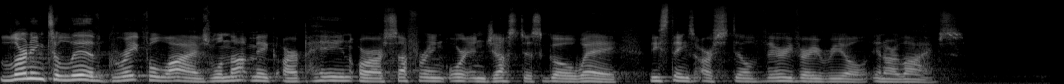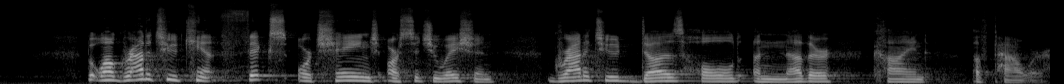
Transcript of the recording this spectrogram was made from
Learning to live grateful lives will not make our pain or our suffering or injustice go away. These things are still very, very real in our lives. But while gratitude can't fix or change our situation, gratitude does hold another kind of power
